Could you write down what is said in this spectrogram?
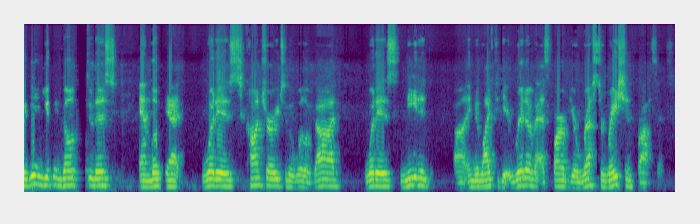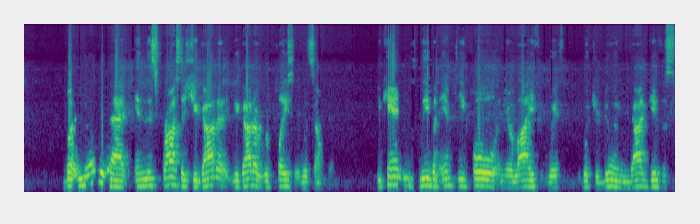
again, you can go through this and look at what is contrary to the will of God, what is needed uh, in your life to get rid of as part of your restoration process. But know that in this process, you gotta you gotta replace it with something. You can't just leave an empty hole in your life with what you're doing. God gives us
